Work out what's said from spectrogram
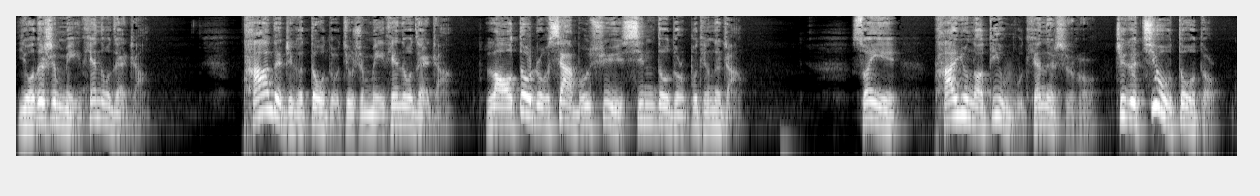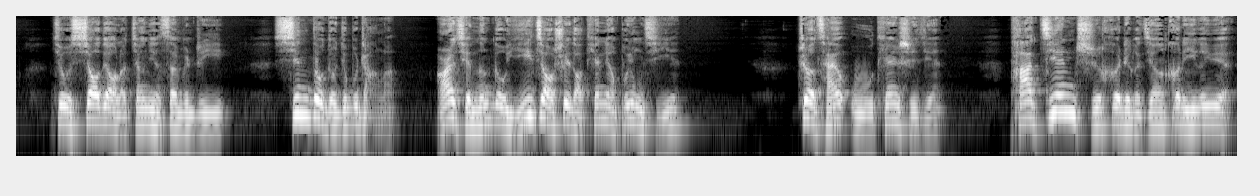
有的是每天都在长。他的这个痘痘就是每天都在长，老痘痘下不去，新痘痘不停的长，所以他用到第五天的时候，这个旧痘痘就消掉了将近三分之一，新痘痘就不长了，而且能够一觉睡到天亮，不用起夜。这才五天时间，他坚持喝这个姜，喝了一个月，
